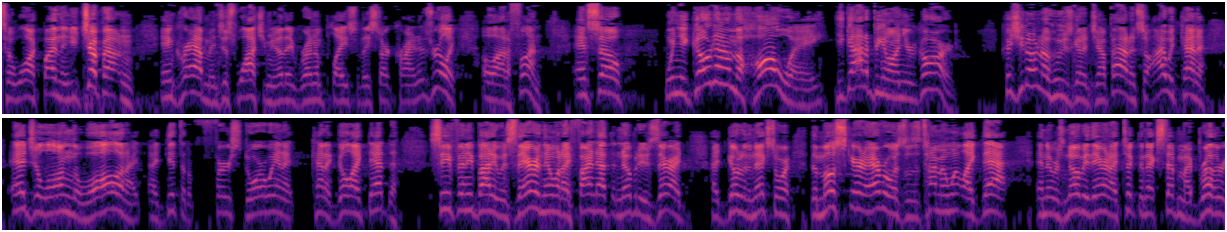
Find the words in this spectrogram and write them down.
to walk by, and then you jump out and, and grab them and just watch them. You know, they run in place or they start crying. It was really a lot of fun. And so when you go down the hallway, you got to be on your guard because you don't know who's going to jump out. And so I would kind of edge along the wall and I, would get to the first doorway and I'd kind of go like that to see if anybody was there. And then when I find out that nobody was there, I'd, I'd go to the next door. The most scared I ever was was the time I went like that and there was nobody there and I took the next step and my brother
